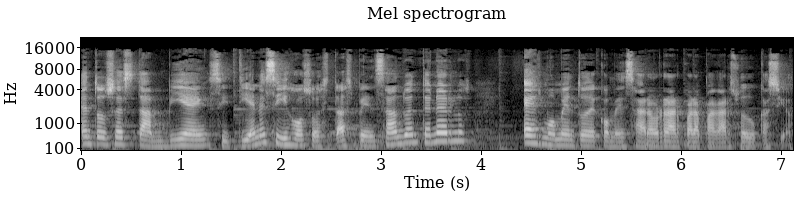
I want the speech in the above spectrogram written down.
entonces también si tienes hijos o estás pensando en tenerlos, es momento de comenzar a ahorrar para pagar su educación.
